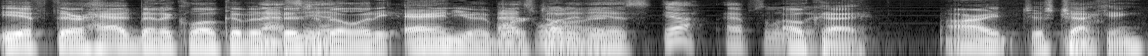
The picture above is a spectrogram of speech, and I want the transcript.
if there had been a cloak of That's it. invisibility and you had That's worked on it is. Yeah, absolutely. Okay. All right. Just checking.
